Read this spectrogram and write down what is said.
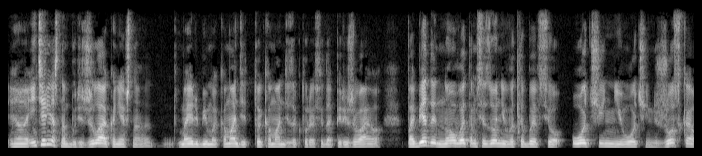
Э, интересно будет. Желаю, конечно, моей любимой команде, той команде, за которую я всегда переживаю, победы. Но в этом сезоне в ВТБ все очень и очень жестко.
